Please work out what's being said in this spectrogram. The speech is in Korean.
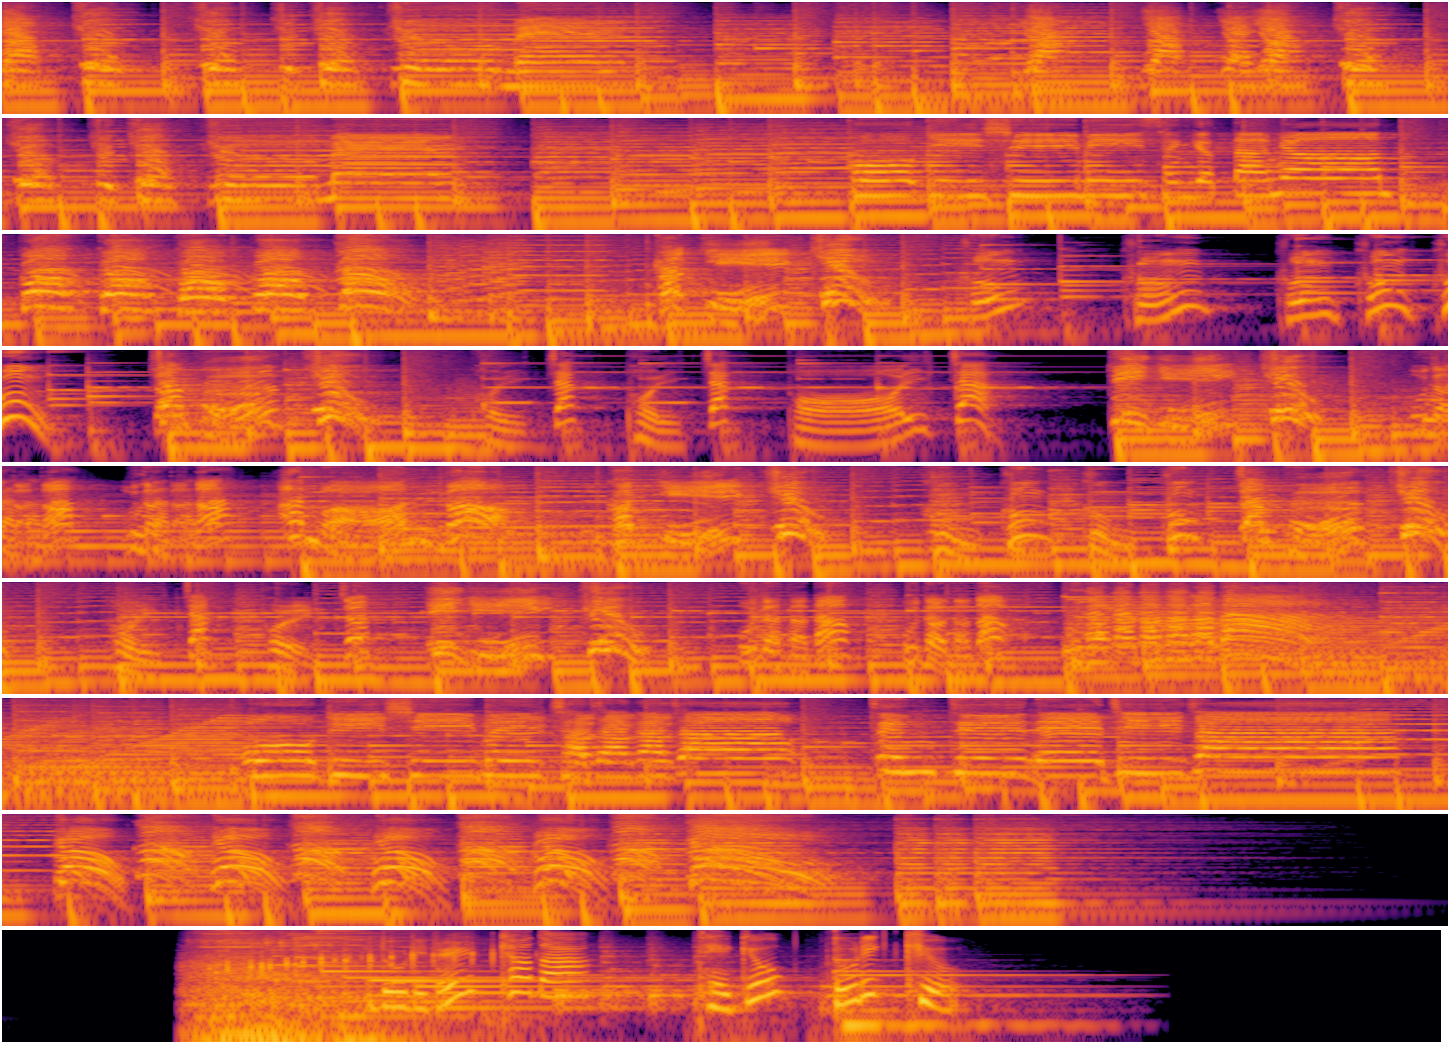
야야 큐큐큐큐큐맨 야야야야. 큐큐큐큐큐맨 호기심이 생겼다면 고고고고고. 걷기 큐쿵쿵쿵쿵쿵. 점프 큐. 폴짝 폴짝 폴짝. 뛰기 큐. 우다다다 우다다다 한 번 더 걷기 큐 쿵쿵 쿵쿵 점프 큐 폴짝 폴짝 뛰기 큐 우다다다 우다다다 우다다다다다다 호기심을 찾아가자 튼튼해지자 고! 고! 고! 고! 고! 놀이를 켜다. 대교 놀이큐.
